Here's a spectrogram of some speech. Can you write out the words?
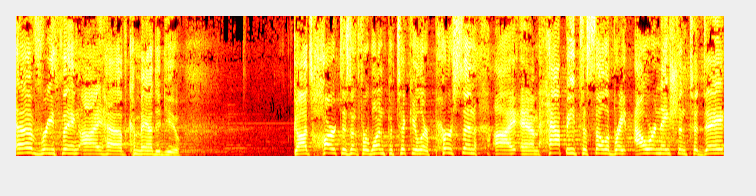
everything I have commanded you. God's heart isn't for one particular person. I am happy to celebrate our nation today,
